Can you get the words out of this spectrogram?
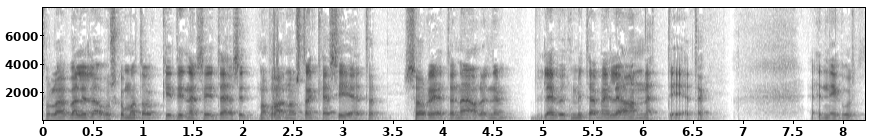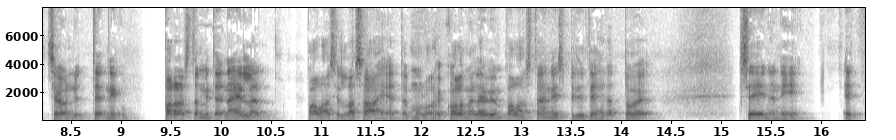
tulee välillä uskomaton kitinä siitä ja sitten mä vaan nostan käsiä, että sori, että nämä oli ne levyt, mitä meille annettiin. Että, että niinku, se on nyt niinku parasta, mitä näillä palasilla sai. Että mulla oli kolme levyn palasta ja niistä piti tehdä toi seinä, niin että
